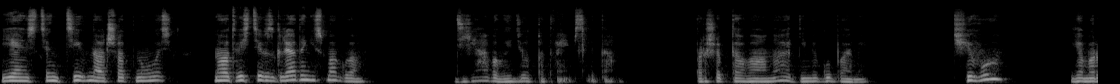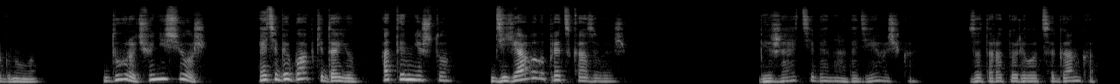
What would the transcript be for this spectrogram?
Я инстинктивно отшатнулась, но отвести взгляда не смогла. «Дьявол идет по твоим следам», — прошептала она одними губами. «Чего?» Я моргнула. «Дура, что несешь? Я тебе бабки даю, а ты мне что, дьявола предсказываешь?» «Бежать тебе надо, девочка», — затараторила цыганка,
